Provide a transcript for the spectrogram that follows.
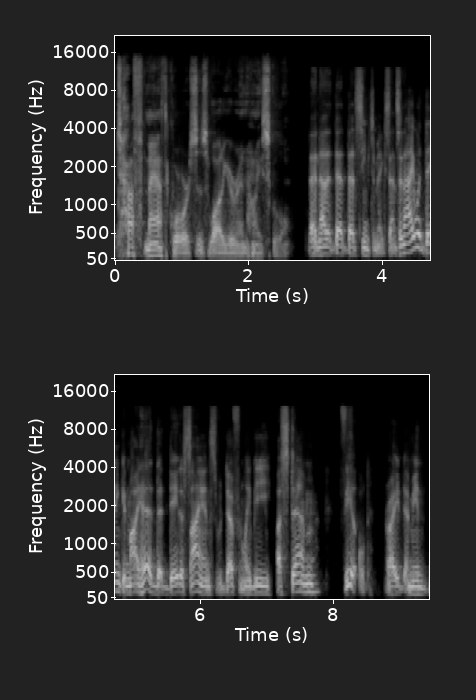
tough math courses while you're in high school. That, that, that seems to make sense. And I would think in my head that data science would definitely be a STEM field right? I mean,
